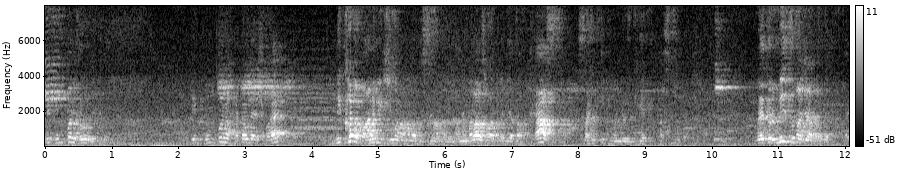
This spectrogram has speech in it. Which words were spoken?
मी कुंपण घालून घेतली. हे कुंपण हटवल्याशिवाय निखळ मानवी जीवन आम्हाला दिसणार नाही. आणि मला असं वाटतं की याचा अभ्यास साहित्यिक मंडळी घेत असतो नाहीतर मीच माझ्या वर्गात.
